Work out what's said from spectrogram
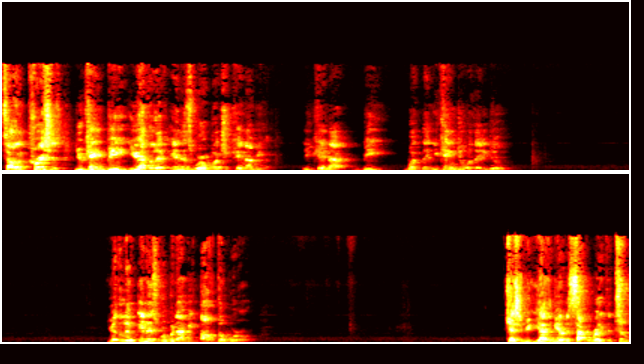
telling Christians you can't be, you have to live in this world, but you cannot be, you cannot be what they, you can't do what they do. You have to live in this world, but not be of the world. Because you have to be able to separate the two.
